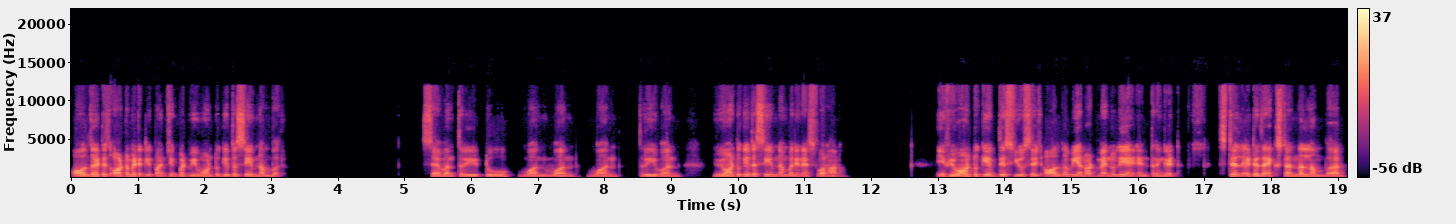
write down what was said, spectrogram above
although it is automatically punching, but we want to give the same number. 7321131. We want to give the same number in S4 HANA. If you want to give this usage, although we are not manually entering it, still it is an external number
